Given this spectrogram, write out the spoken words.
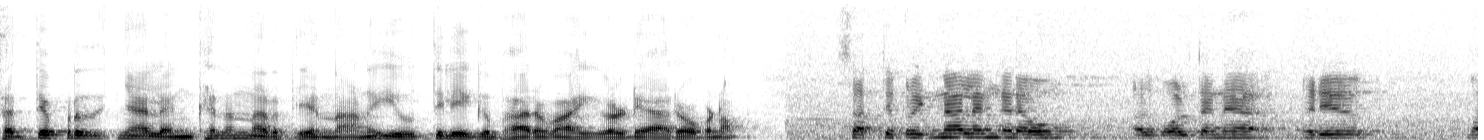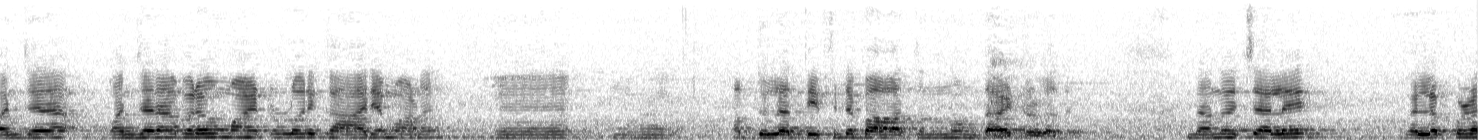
സത്യപ്രതിജ്ഞാ ലംഘനം നടത്തിയെന്നാണ് യൂത്ത് ലീഗ് ഭാരവാഹികളുടെ ആരോപണം. സത്യപ്രതിജ്ഞാ ലംഘനവും അതുപോലെ തന്നെ ഒരു വഞ്ചന വഞ്ചനാപരവുമായിട്ടുള്ള ഒരു കാര്യമാണ് അബ്ദുൽ ലത്തീഫിന്റെ ഭാഗത്തു നിന്നും ഉണ്ടായിട്ടുള്ളത്. എന്താണെന്ന് വെച്ചാൽ വല്ലപ്പുഴ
